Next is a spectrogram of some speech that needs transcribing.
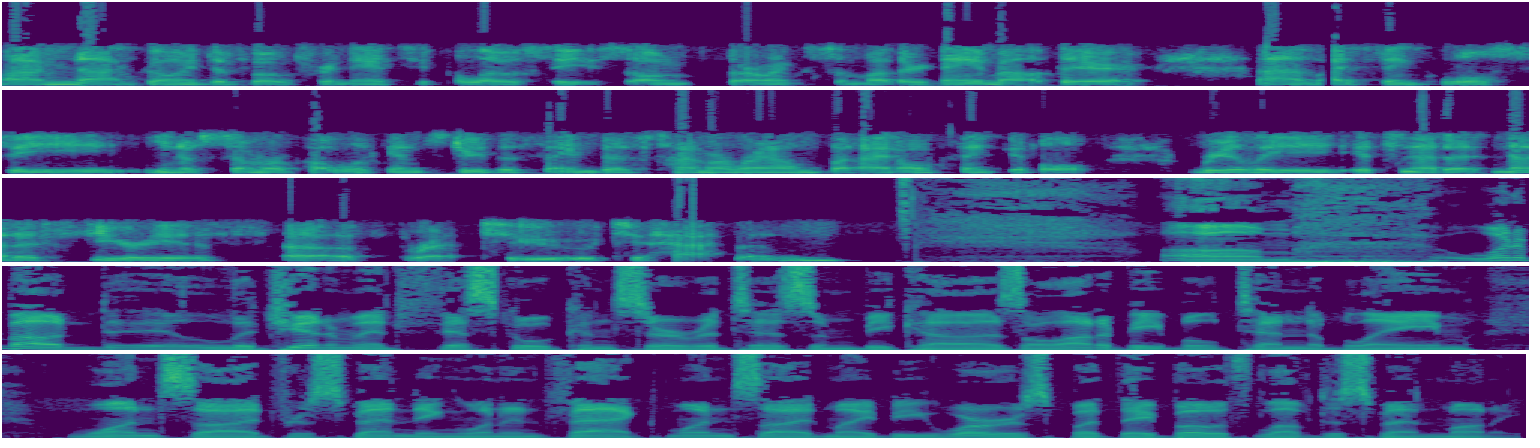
I'm not going to vote for Nancy Pelosi, so I'm throwing some other name out there. Um, I think we'll see, you know, some Republicans do the same this time around, but I don't think it'll really. It's not a not a serious uh, threat to to happen. Um, what about legitimate fiscal conservatism? Because a lot of people tend to blame one side for spending when in fact one side might be worse, but they both love to spend money.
